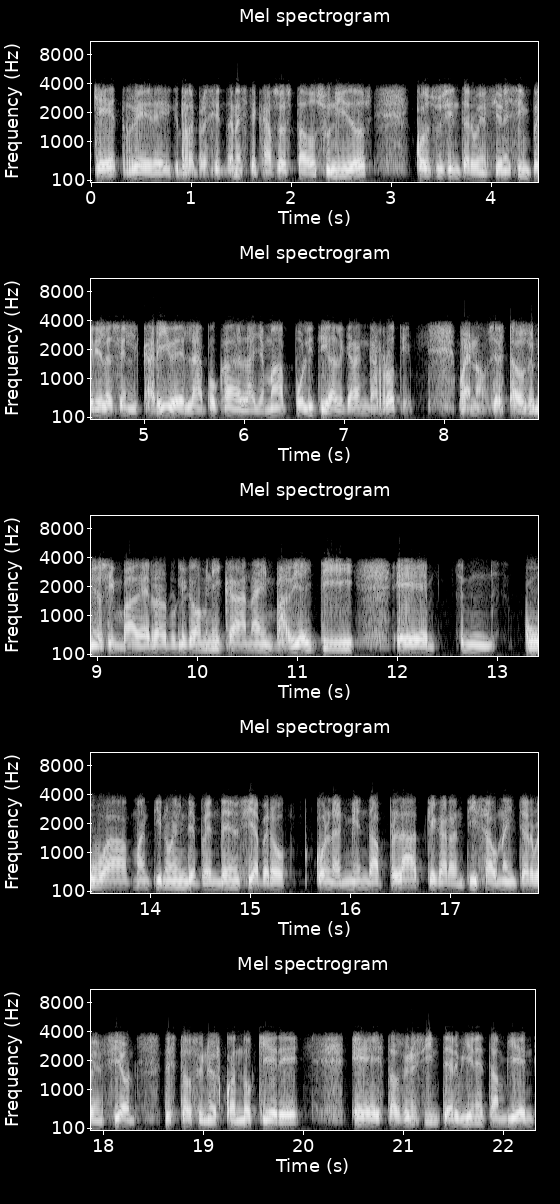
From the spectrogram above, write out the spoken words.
que representa en este caso Estados Unidos con sus intervenciones imperiales en el Caribe, en la época de la llamada política del Gran Garrote. Bueno, Estados Unidos invade la República Dominicana, invade Haití, eh, mm, Cuba mantiene una independencia, pero con la enmienda Platt que garantiza una intervención de Estados Unidos cuando quiere. Eh, Estados Unidos interviene también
